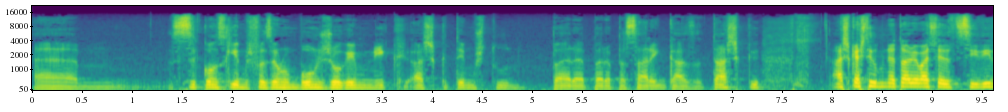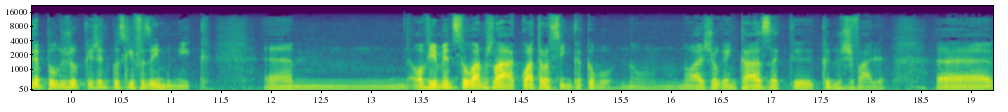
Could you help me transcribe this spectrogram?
Uh, se conseguirmos fazer um bom jogo em Munique, acho que temos tudo para, para passar em casa. Então, acho que acho que esta eliminatória vai ser decidida pelo jogo que a gente conseguir fazer em Munique. Um, obviamente, se levarmos lá 4 ou 5, acabou. Não, não há jogo em casa que, que nos valha. Uh,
